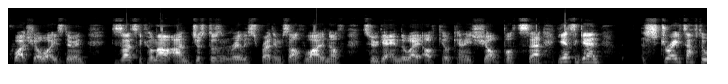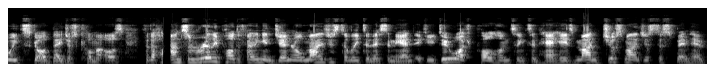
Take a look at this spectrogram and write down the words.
quite sure what he's doing, decides to come out and just doesn't really spread himself wide enough to get in the way of Kilkenny's shot. But uh, yet again, straight after we'd scored, they just come at us. For the And some really poor defending in general manages to lead to this in the end. If you do watch Paul Huntington here, his man just manages to spin him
